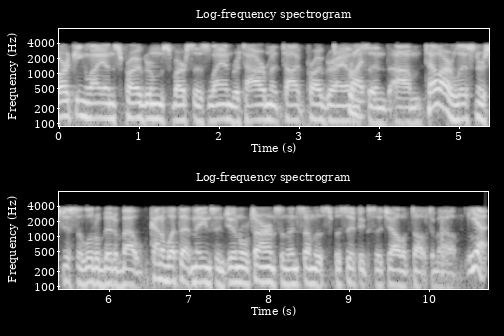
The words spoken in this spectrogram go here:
working lands programs versus land retirement type programs. Right. And um, tell our listeners just a little bit about kind of what that means in general terms and then some of the specifics that y'all have talked about. Yeah.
